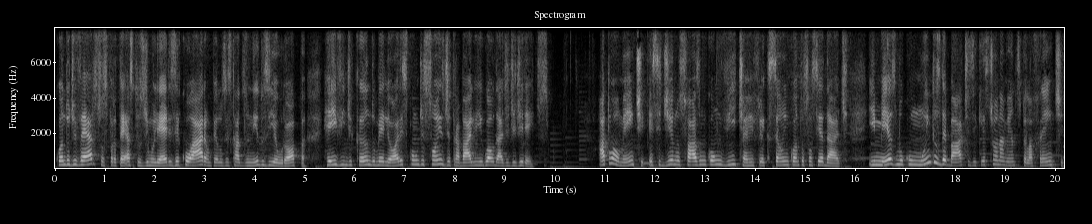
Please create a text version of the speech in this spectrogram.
quando diversos protestos de mulheres ecoaram pelos Estados Unidos e Europa, reivindicando melhores condições de trabalho e igualdade de direitos. Atualmente, esse dia nos faz um convite à reflexão enquanto sociedade, e mesmo com muitos debates e questionamentos pela frente,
